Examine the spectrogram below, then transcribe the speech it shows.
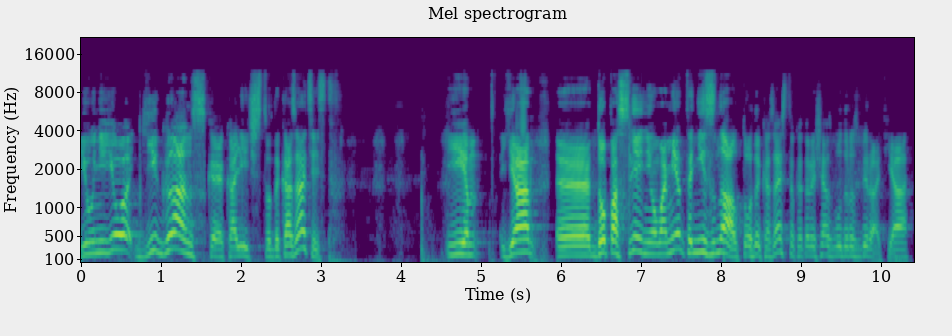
И у нее гигантское количество доказательств. И я э, до последнего момента не знал то доказательство, которое сейчас буду разбирать. Я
